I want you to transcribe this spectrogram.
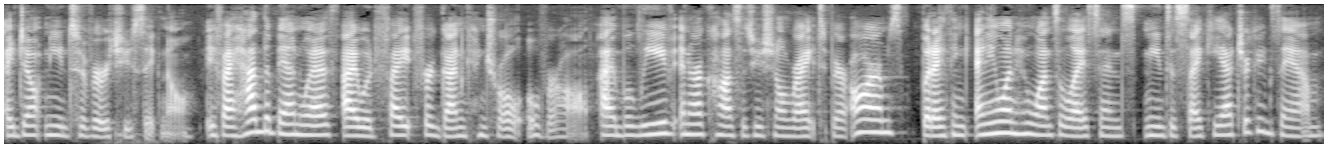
I don't need to virtue signal. If I had the bandwidth, I would fight for gun control overhaul. I believe in our constitutional right to bear arms, but I think anyone who wants a license needs a psychiatric exam,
